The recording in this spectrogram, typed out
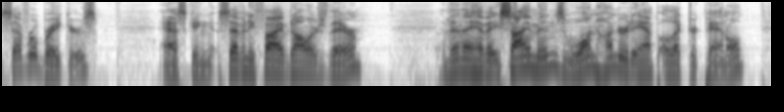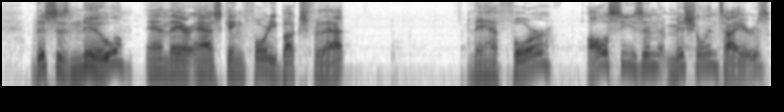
several breakers, asking $75 there. And then they have a Siemens 100 amp electric panel. This is new, and they are asking 40 bucks for that. They have four all season Michelin tires.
